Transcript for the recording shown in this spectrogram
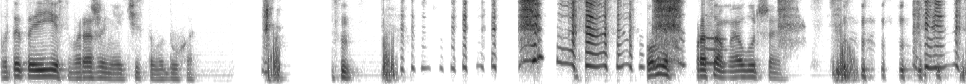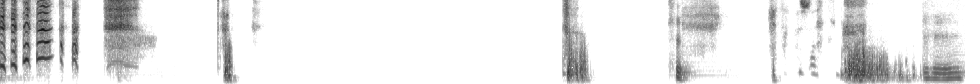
Вот это и есть выражение чистого духа. Помнишь про самое лучшее? Это божественно. Мгм.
